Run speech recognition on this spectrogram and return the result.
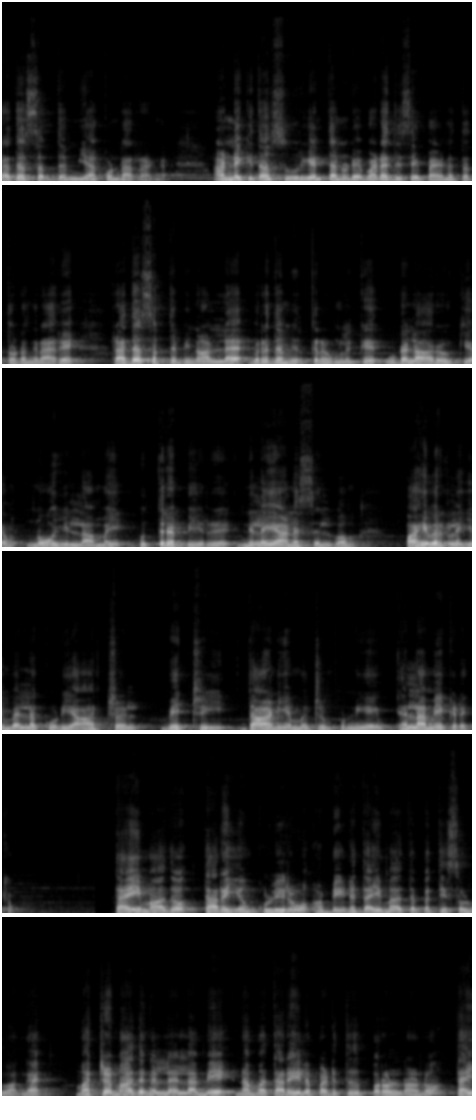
ரத சப்தமியாக கொண்டாடுறாங்க. அன்னைக்கு தான் சூரியன் தன்னுடைய வடதிசை பயணத்தை தொடங்குறாரு. ரத சப்தமி நாளில் விரதம் இருக்கிறவங்களுக்கு உடல் ஆரோக்கியம் நோய் இல்லாமை புத்திரப்பேறு நிலையான செல்வம் பகைவர்களையும் வெல்லக்கூடிய ஆற்றல் வெற்றி தானியம் மற்றும் புண்ணியம் எல்லாமே கிடைக்கும். தை மாதம் தரையும் குளிரும் அப்படின்னு தை மாதத்தை பற்றி சொல்லுவாங்க மற்ற மாதங்களில் எல்லாமே நம்ம தரையில் படுத்து புரள்னாலும் தை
